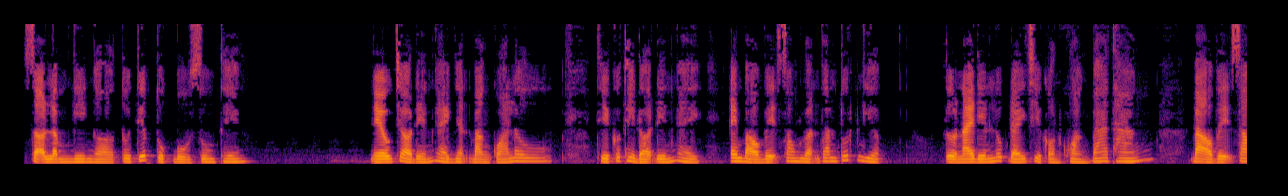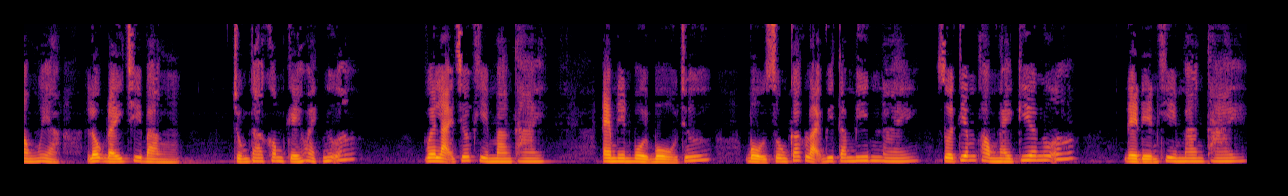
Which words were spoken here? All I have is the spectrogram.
Sợ Lâm nghi ngờ tôi tiếp tục bổ sung thêm. Nếu chờ đến ngày nhận bằng quá lâu, thì có thể đợi đến ngày em bảo vệ xong luận văn tốt nghiệp. Từ nay đến lúc đấy chỉ còn khoảng 3 tháng. Bảo vệ xong ấy à, lúc đấy chi bằng chúng ta không kế hoạch nữa. Với lại trước khi mang thai, em nên bồi bổ chứ. Bổ sung các loại vitamin này, rồi tiêm phòng này kia nữa. Để đến khi mang thai,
